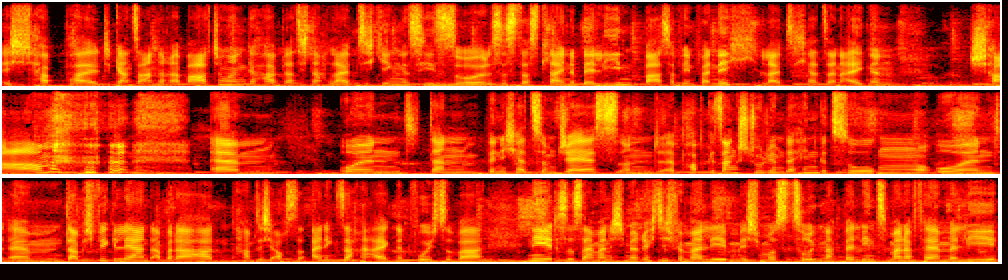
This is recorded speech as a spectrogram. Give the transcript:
ich habe halt ganz andere Erwartungen gehabt, als ich nach Leipzig ging. Es hieß so, das ist das kleine Berlin. War es auf jeden Fall nicht. Leipzig hat seinen eigenen Charme. ähm, und dann bin ich ja zum Jazz- und äh, Popgesangsstudium dahin gezogen und ähm, da habe ich viel gelernt, aber da hat, haben sich auch so einige Sachen ereignet, wo ich so war, nee, das ist einfach nicht mehr richtig für mein Leben. Ich muss zurück nach Berlin zu meiner Family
